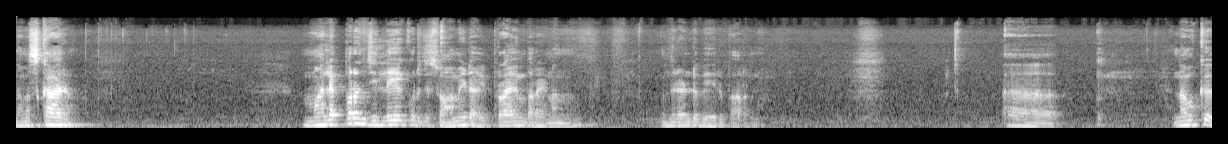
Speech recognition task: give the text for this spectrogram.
നമസ്കാരം. മലപ്പുറം ജില്ലയെക്കുറിച്ച് സ്വാമിയുടെ അഭിപ്രായം പറയണമെന്ന് ഒന്ന് രണ്ട് പേര് പറഞ്ഞു. നമുക്ക്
